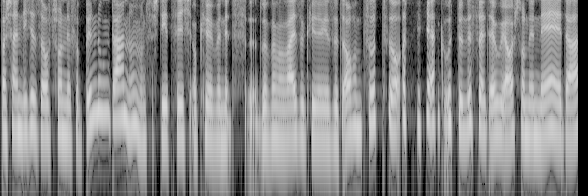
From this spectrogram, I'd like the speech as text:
Wahrscheinlich ist auch schon eine Verbindung da. Ne? Man versteht sich, okay, wenn jetzt, wenn man weiß, okay, der ist jetzt auch im Zut, so, ja gut, dann ist halt irgendwie auch schon eine Nähe da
